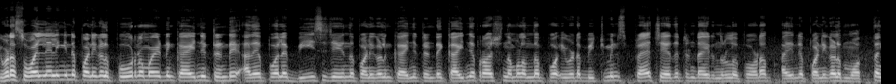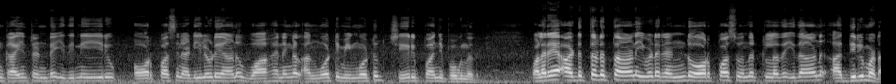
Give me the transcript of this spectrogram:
ഇവിടെ സോയിൽ നെല്ലിങ്ങിന്റെ പണികൾ പൂർണമായിട്ടും കഴിഞ്ഞിട്ടുണ്ട്. അതേപോലെ ബീസ് ചെയ്യുന്ന പണികളും കഴിഞ്ഞിട്ടുണ്ട്. കഴിഞ്ഞ പ്രാവശ്യം നമ്മൾ എന്തപ്പോൾ ഇവിടെ ബിറ്റ്മിൻ സ്പ്രേ ചെയ്തിട്ടുണ്ടായിരുന്നുള്ളൂ. ഇപ്പോൾ അവിടെ അതിന്റെ പണികൾ മൊത്തം കഴിഞ്ഞിട്ടുണ്ട്. ഇതിന് ഈ ഒരു ഓവർപാസിനടിയിലൂടെയാണ് വാഹനങ്ങൾ അങ്ങോട്ടും ഇങ്ങോട്ടും ചേറിപ്പാഞ്ഞ് പോകുന്നത്. വളരെ അടുത്തടുത്താണ് ഇവിടെ രണ്ട് ഓവർപാസ് വന്നിട്ടുള്ളത്. ഇതാണ് അതിരുമട.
